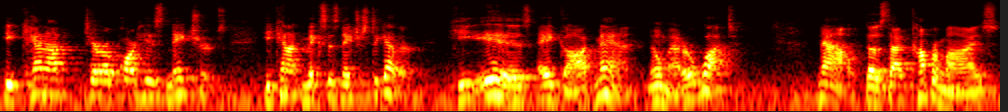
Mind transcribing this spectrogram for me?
He cannot tear apart his natures. He cannot mix his natures together. He is a God-man, no matter what. Now, does that compromise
